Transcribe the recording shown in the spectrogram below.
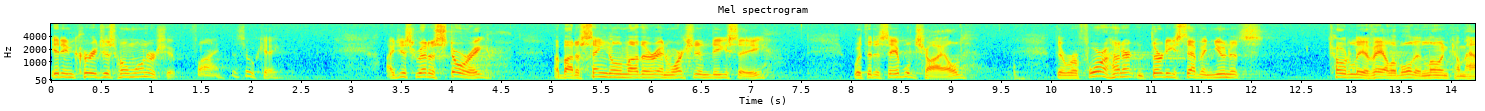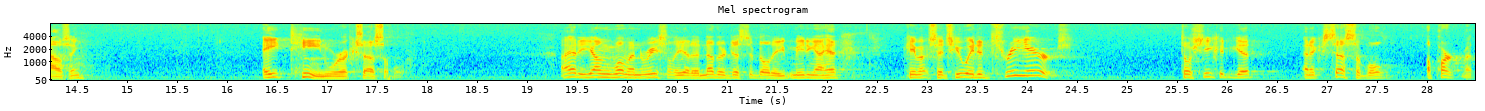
It encourages home ownership. Fine, that's okay. I just read a story about a single mother in Washington, D.C. with a disabled child there were 437 units totally available in low income housing, 18 were accessible. I had a young woman recently at another disability meeting I had, came up and said she waited three years till she could get an accessible apartment.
